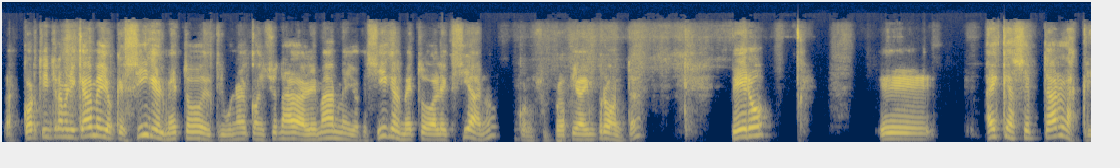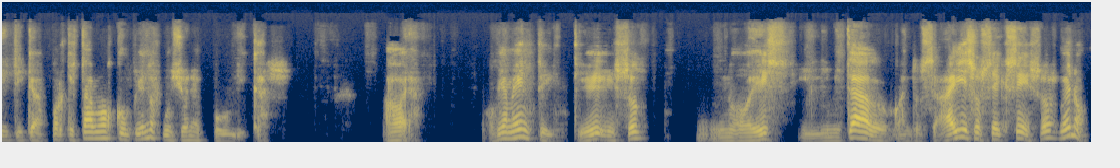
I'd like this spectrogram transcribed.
La Corte Interamericana medio que sigue el método del Tribunal Constitucional alemán, medio que sigue el método alexiano, con su propia impronta, pero eh, hay que aceptar las críticas porque estamos cumpliendo funciones públicas. Ahora, obviamente que eso no es ilimitado. Cuando hay esos excesos, bueno,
